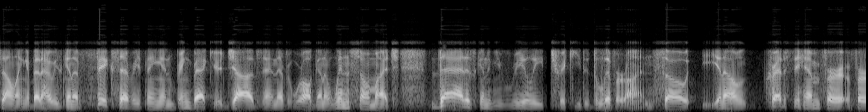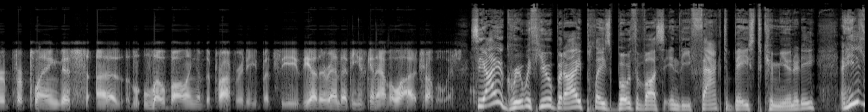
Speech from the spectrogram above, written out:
selling about how he's going to fix everything and bring back your jobs and every, we're all going to win so much, that is going to be really tricky to deliver on. So, you know, credit to him for for for playing this uh, low balling of the property, but the the other end, I think he's going to have a lot of trouble with. See, I agree with you, but I place both of us in the fact based community, and he's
